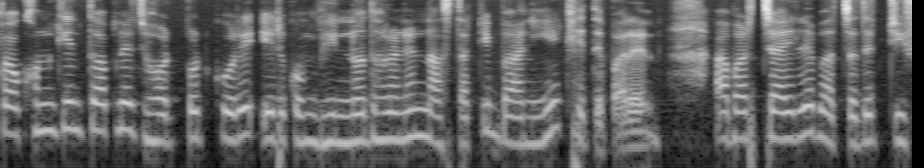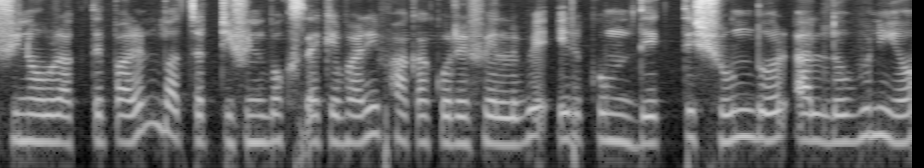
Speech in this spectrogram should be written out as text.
তখন কিন্তু আপনি ঝটপট করে এরকম ভিন্ন ধরনের নাস্তাটি বানিয়ে খেতে পারেন। আবার চাইলে বাচ্চাদের টিফিনও রাখতে পারেন। বাচ্চার টিফিন বক্স একেবারেই ফাঁকা করে ফেলবে। এরকম দেখতে সুন্দর আর লোভনীয়,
